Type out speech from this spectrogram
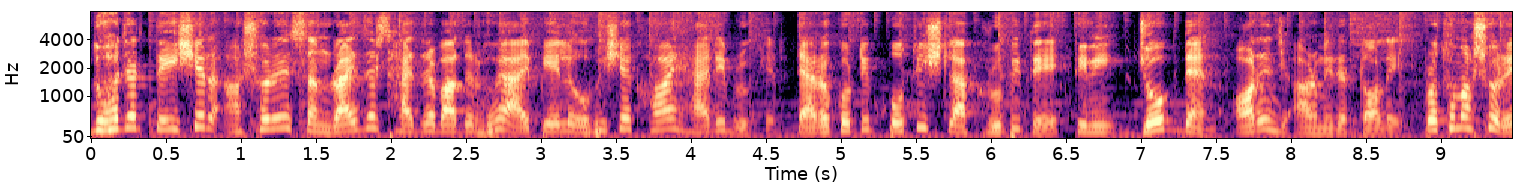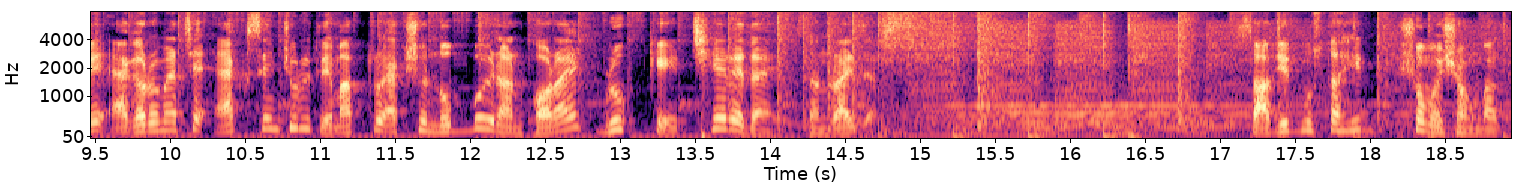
দু তেইশের আসরে সানরাইজার্স হায়দ্রাবাদের হয়ে আইপিএলে অভিষেক হয় হ্যারি ব্রুকের। তেরো কোটি পঁচিশ লাখ রুপিতে তিনি যোগ দেন অরেঞ্জ আর্মিদের দলে। প্রথম আসরে এগারো ম্যাচে এক সেঞ্চুরিতে মাত্র একশো নব্বই রান করায় ব্রুককে ছেড়ে দেয় সানরাইজার্স। সাজিদ মুস্তাহিদ, সময় সংবাদ।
